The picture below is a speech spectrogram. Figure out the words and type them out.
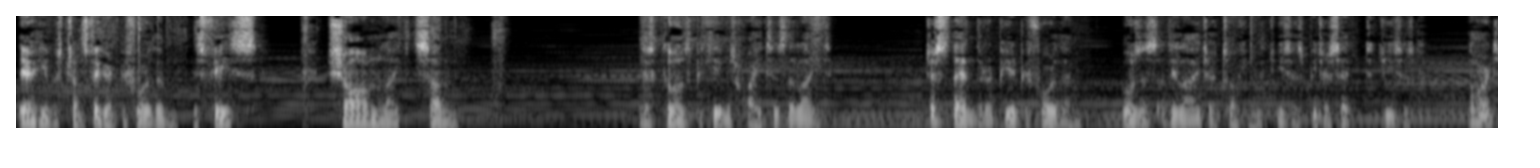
There he was transfigured before them. His face shone like the sun, and his clothes became as white as the light. Just then there appeared before them Moses and Elijah talking with Jesus. Peter said to Jesus, Lord,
